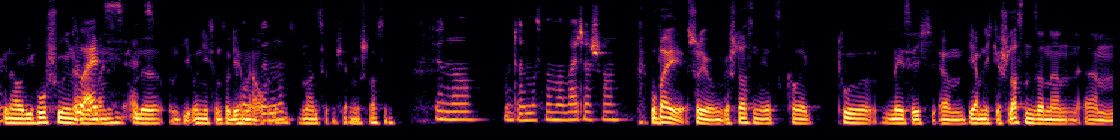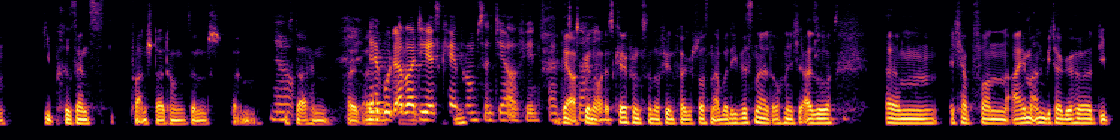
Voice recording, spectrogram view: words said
genau, die Hochschulen, so also als, meine Hochschule und die Unis und so, die haben ja auch ne? 19 Büchern geschlossen. Genau, und dann muss man mal weiterschauen. Wobei, Entschuldigung, geschlossen jetzt korrekturmäßig, ähm, die haben nicht geschlossen, sondern ähm, die Präsenzveranstaltungen sind ähm, ja. bis dahin halt. Ja, gut, aber die Escape Rooms sind ja auf jeden Fall. Ja, genau, Escape Rooms sind auf jeden Fall geschlossen, aber die wissen halt auch nicht. Also, ähm, ich habe von einem Anbieter gehört, die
